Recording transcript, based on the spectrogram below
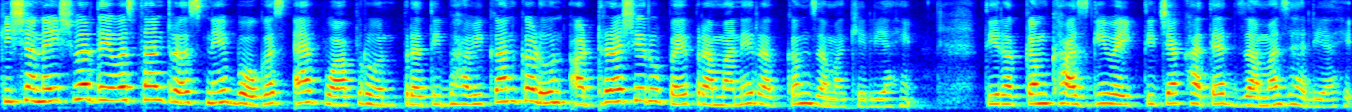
की शनैश्वर देवस्थान ट्रस्टने बोगस ॲप वापरून प्रतिभाविकांकडून अठराशे रुपये प्रमाणे रक्कम जमा केली आहे. ती रक्कम खासगी व्यक्तीच्या खात्यात जमा झाली आहे.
